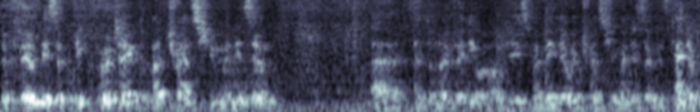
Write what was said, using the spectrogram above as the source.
The film is a big project about transhumanism. Uh, I don't know if anyone of you is familiar with transhumanism. It's kind of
